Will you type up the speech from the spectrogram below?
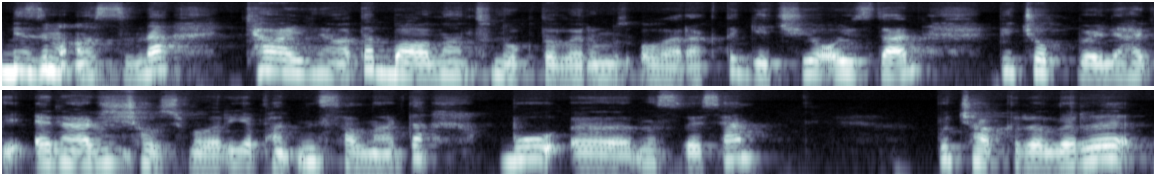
Bizim aslında kainata bağlantı noktalarımız olarak da geçiyor. O yüzden birçok böyle, hani, enerji çalışmaları yapan insanlar da bu, eee, nasıl desem, bu çakraları,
